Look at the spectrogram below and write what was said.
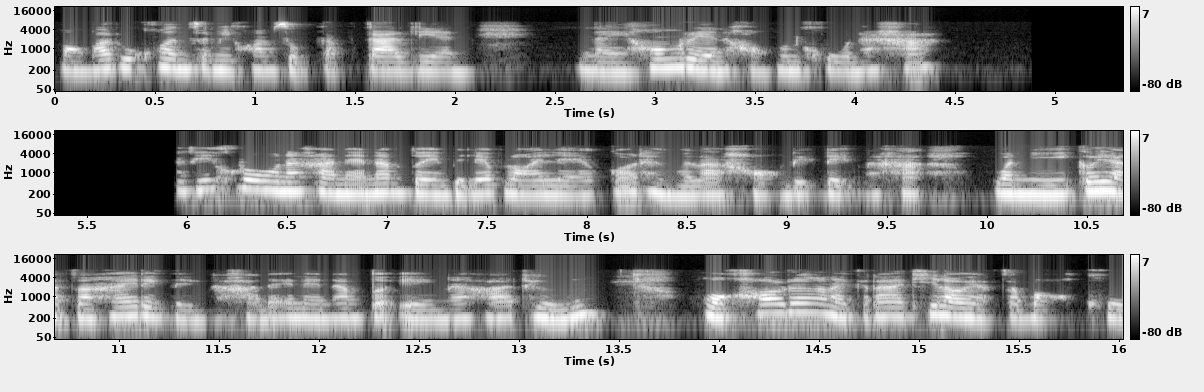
หวังว่าทุกคนจะมีความสุขกับการเรียนในห้องเรียนของคุณครูนะคะ ที่ครูนะคะแนะนำตัวเองไปเรียบร้อยแล้วก็ถึงเวลาของเด็กๆนะคะ วันนี้ก็อยากจะให้เด็กๆนะคะ ได้แนะนำตัวเองนะคะ ถึงหัวข้อเรื่องอะไรก็ได้ที่เราอยากจะบอกครู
